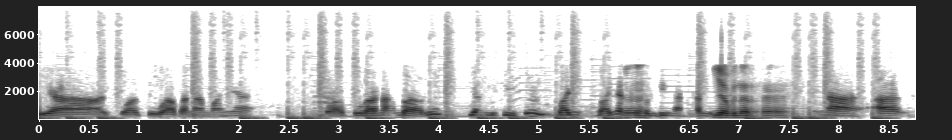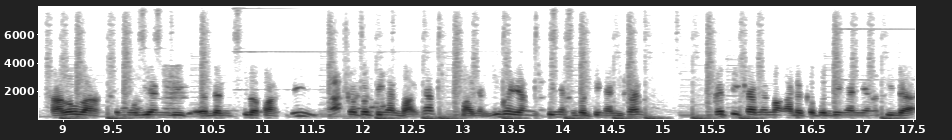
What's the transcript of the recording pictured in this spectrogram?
ya suatu apa namanya suatu ranah baru yang di situ banyak banyak Heeh. kepentingan kan Iya benar. Heeh. Nah, uh, kalaulah kemudian di, eh, dan sudah pasti kepentingan banyak, banyak juga yang punya kepentingan di sana. Ketika memang ada kepentingan yang tidak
